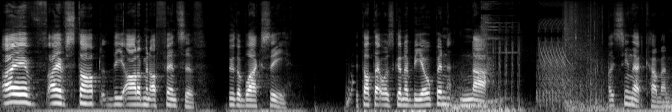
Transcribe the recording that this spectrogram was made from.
I have I have stopped the Ottoman offensive through the Black Sea. You thought that was gonna be open? Nah. I seen that coming.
